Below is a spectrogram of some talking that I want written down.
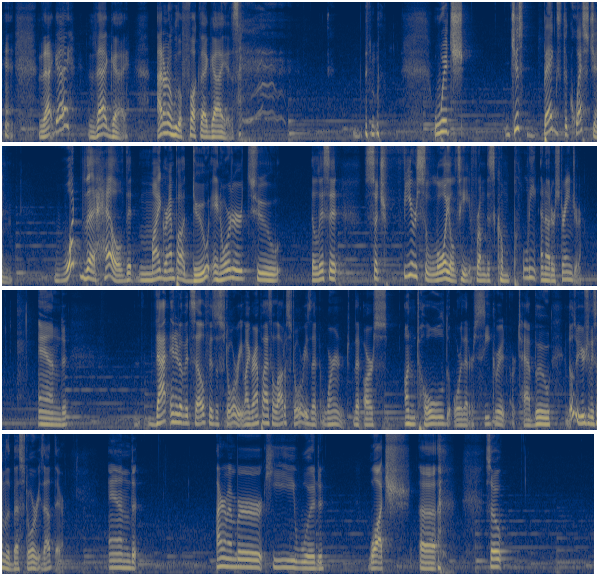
that guy, that guy. I don't know who the fuck that guy is. Which just begs the question what the hell did my grandpa do in order to elicit such fierce loyalty from this complete and utter stranger? And that in and of itself is a story. My grandpa has a lot of stories that weren't that are untold or that are secret or taboo. And those are usually some of the best stories out there. And I remember he would watch. Uh, so,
